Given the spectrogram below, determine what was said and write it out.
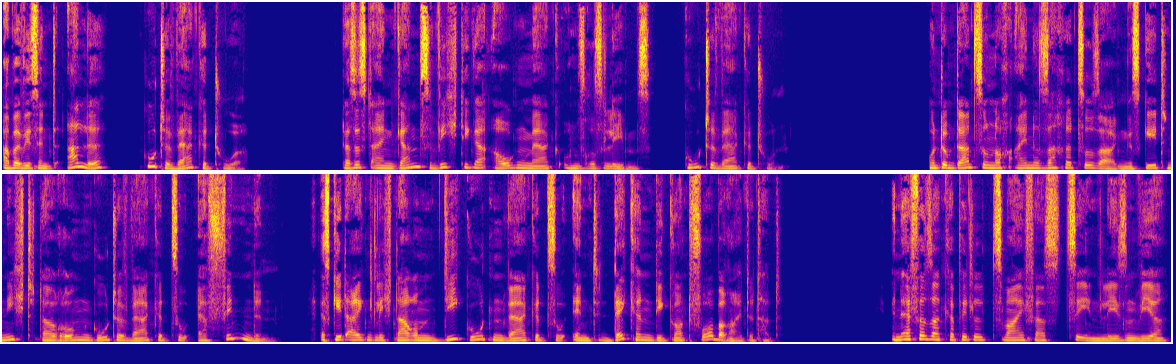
aber wir sind alle gute Werketuer. Das ist ein ganz wichtiger Augenmerk unseres Lebens. Gute Werke tun. Und um dazu noch eine Sache zu sagen, es geht nicht darum, gute Werke zu erfinden. Es geht eigentlich darum, die guten Werke zu entdecken, die Gott vorbereitet hat. In Epheser Kapitel 2, Vers 10 lesen wir,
